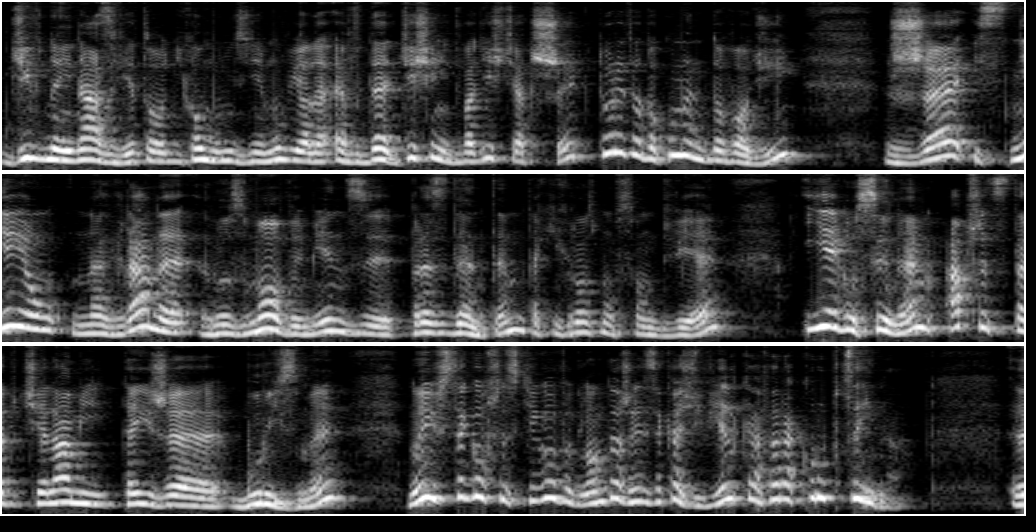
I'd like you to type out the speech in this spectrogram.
dziwnej nazwie, to nikomu nic nie mówi, ale FD 1023, który to dokument dowodzi, że istnieją nagrane rozmowy między prezydentem, takich rozmów są dwie, i jego synem, a przedstawicielami tejże burizmy. No i z tego wszystkiego wygląda, że jest jakaś wielka afera korupcyjna. Yy,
